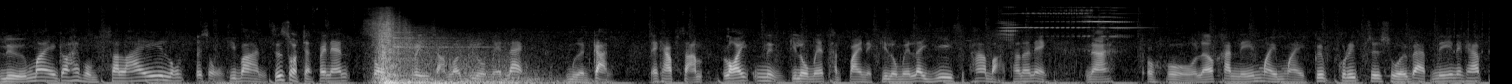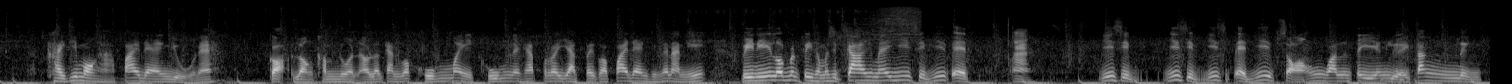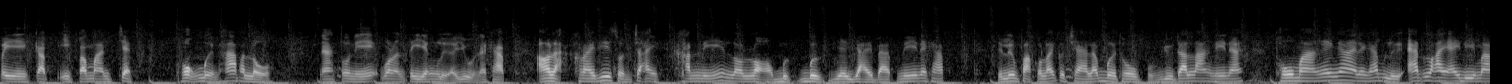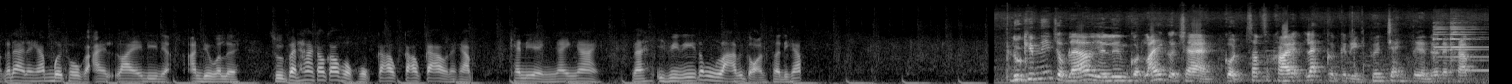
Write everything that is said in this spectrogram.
หรือไม่ก็ให้ผมสไลด์รถไปส่งที่บ้าน ซื้อสดจัดไฟแนนซ์ส่งฟรี 300 กิโลเมตรแรกเหมือนกัน นะครับ301 กิโลเมตรถัดไปเนี่ยกิโลเมตรละ 25 บาทเท่านั้นเองนะ โอ้โห แล้วคันนี้ใหม่ๆ กริบกริบสวยๆ แบบนี้นะครับ ใครที่มองหาป้ายแดงอยู่นะ ก็ลองคำนวณเอาแล้วกันว่าคุ้มไม่คุ้มนะครับ ประหยัดไปกว่าป้ายแดงถึงขนาดนี้ ปีนี้รถมันปี 2019 ใช่ไหม20 21 อะ 20 20 21 22วารันตียังเหลืออีกตั้ง 1 ปีกับอีกประมาณ 7 65,000 โล นะตัวนี้วารันตียังเหลืออยู่นะครับ เอาล่ะ ใครที่สนใจคันนี้หล่อๆบึกๆ ใหญ่ ๆ แบบนี้นะครับ อย่าลืมฝากกดไลค์กดแชร์แล้วเบอร์โทรผมอยู่ด้านล่างนี้นะ โทรมาง่ายๆนะครับ หรือแอดไลน์ ID มาก็ได้นะครับ เบอร์โทรกับไลน์ ID เนี่ยอันเดียวกันเลย 0859966999 นะครับแค่นี้เองง่ายๆนะอีพีนี้ต้องลาไปก่อนสวัสดีครับดูคลิปนี้จบแล้วอย่าลืมกดไลค์กดแชร์ กด Subscribe และกดกระดิ่งเพื่อแจ้งเตือนด้วยนะครับ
